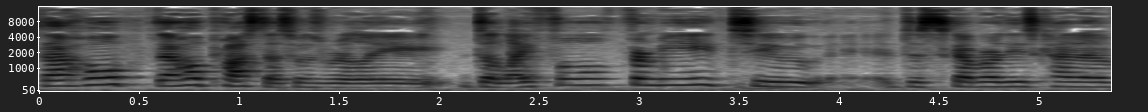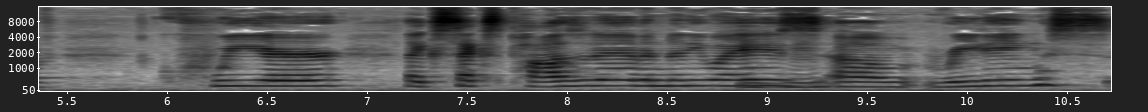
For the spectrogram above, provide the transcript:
that whole that whole process was really delightful for me to discover these kind of queer like sex positive in many ways mm-hmm. um, readings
